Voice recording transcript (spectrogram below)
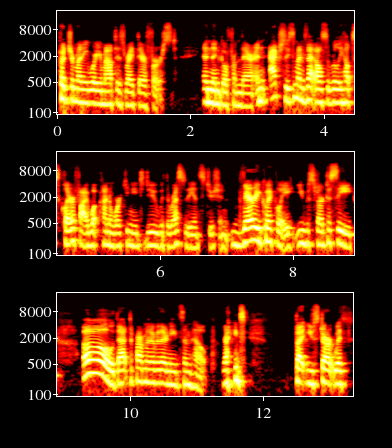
put your money where your mouth is right there first and then go from there. And actually, sometimes that also really helps clarify what kind of work you need to do with the rest of the institution. Very quickly, you start to see, oh, that department over there needs some help, right? But you start with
